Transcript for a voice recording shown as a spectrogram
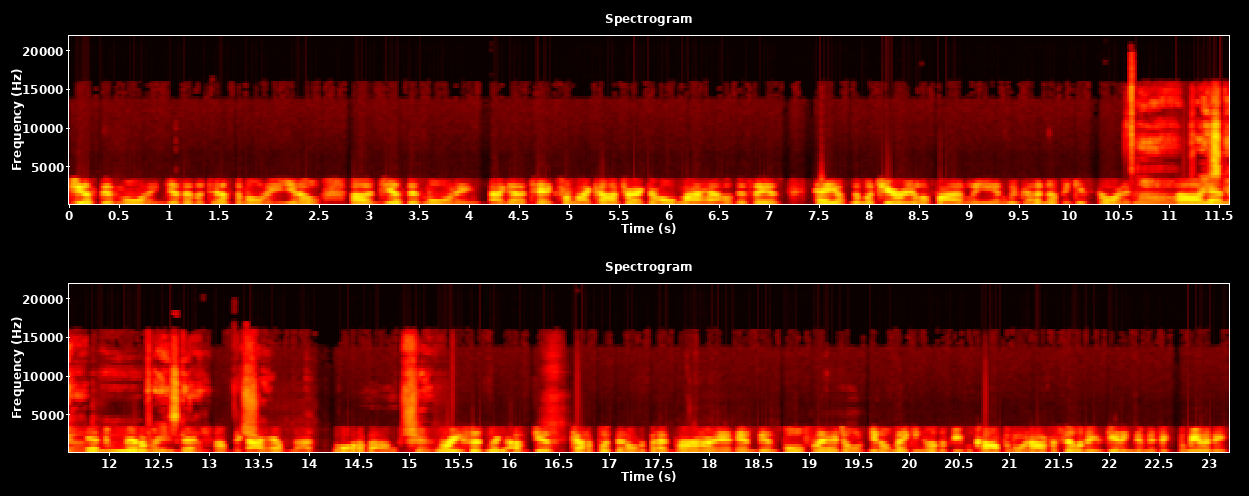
just this morning, just as a testimony, you know, uh, just this morning, I got a text from my contractor on my house that says, "Hey, the material are finally in. We've got enough to get started." Oh, Uh, praise and, God. and literally, Praise that's God. something I have not thought about Sure. recently. I've just kind of put that on the back burner and, and been full fledged on, you know, making other people comfortable in our facilities, getting them into community.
